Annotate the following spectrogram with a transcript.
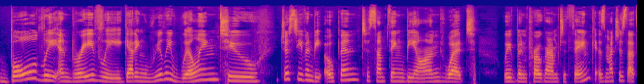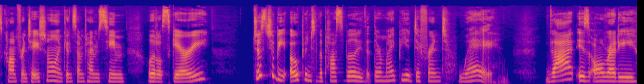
boldly and bravely getting really willing to just even be open to something beyond what we've been programmed to think, as much as that's confrontational and can sometimes seem a little scary, just to be open to the possibility that there might be a different way. That is already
